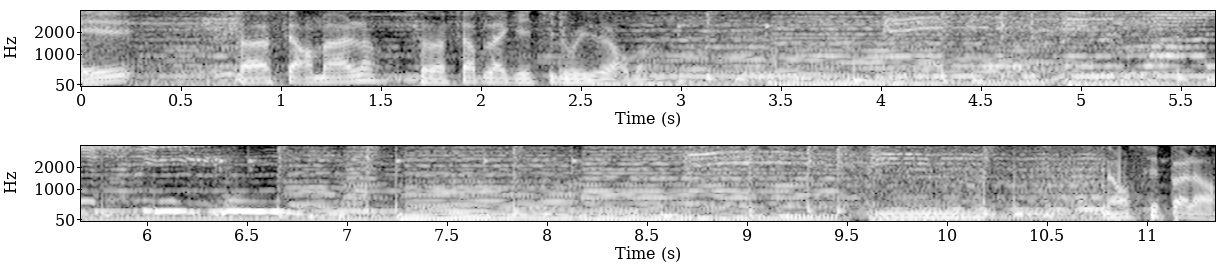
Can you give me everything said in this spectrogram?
et ça va faire mal, ça va faire de la gated reverb. Non, c'est pas là.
